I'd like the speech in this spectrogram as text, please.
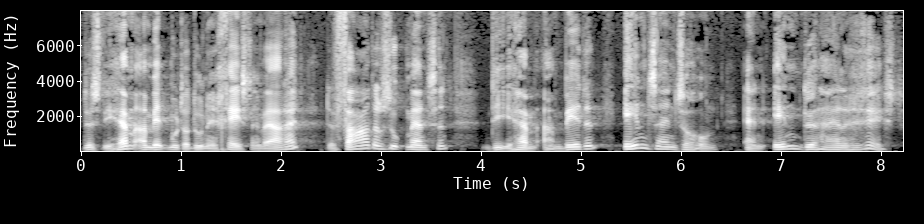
dus wie hem aanbidt moet dat doen in geest en waarheid. De Vader zoekt mensen die hem aanbidden in zijn Zoon en in de Heilige Geest.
